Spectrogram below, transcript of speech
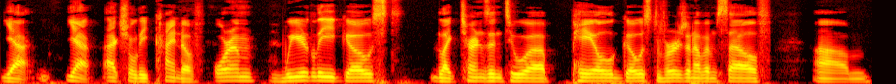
yeah, yeah. Actually, kind of. Orem weirdly ghost like turns into a pale ghost version of himself. Um,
